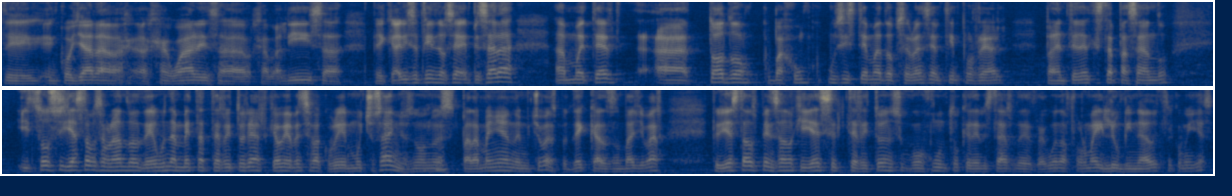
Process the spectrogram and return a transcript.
de encollar a, jaguares, a jabalís, a pecaris, en fin, o sea, empezar a, a meter a todo bajo un, sistema de observancia en tiempo real para entender qué está pasando. Y entonces ya estamos hablando de una meta territorial que obviamente se va a cubrir en muchos años, no, no es para mañana ni mucho más, pues décadas nos va a llevar. Pero ya estamos pensando que ya es el territorio en su conjunto que debe estar de alguna forma iluminado, entre comillas,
